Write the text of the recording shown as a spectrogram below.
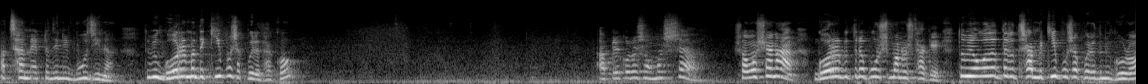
আচ্ছা আমি একটা জিনিস বুঝি না। তুমি ঘরের মধ্যে কি পোশাক পরে থাকো? আপনার কোনো সমস্যা? সমস্যা না ঘরের ভিতরে পুরুষ মানুষ থাকে। তুমি ওদের সামনে কি পোশাক পরে তুমি ঘুরো?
